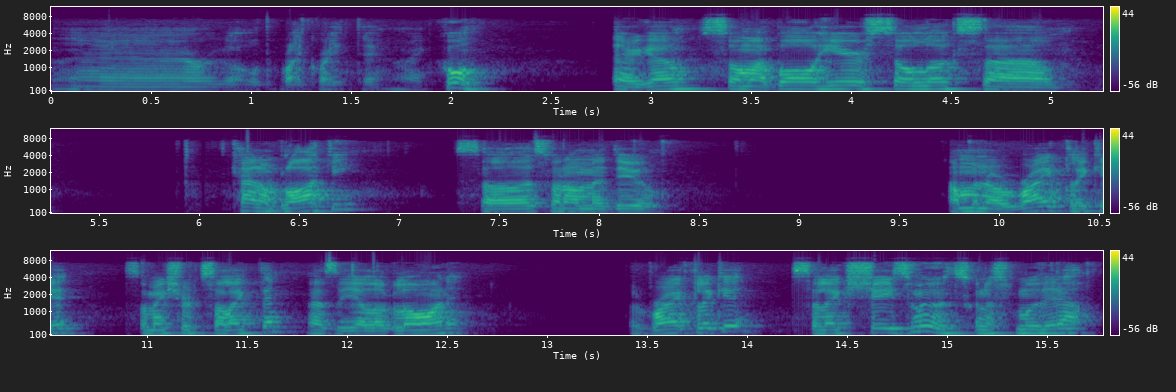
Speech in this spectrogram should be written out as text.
There we go, like right there. All right, cool. There you go. So my ball here still looks um, kind of blocky. So that's what I'm gonna do. I'm gonna right click it. So make sure it's selected, has the yellow glow on it. Right click it, select shade smooth, it's gonna smooth it out.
